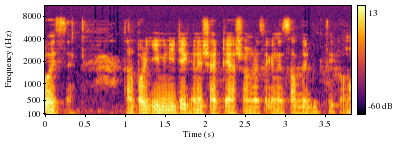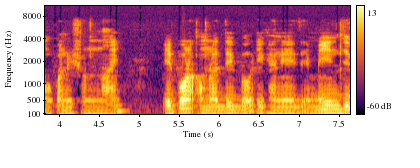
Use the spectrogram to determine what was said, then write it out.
রয়েছে। তারপর ইউনিটে এখানে ষাটটি আসন রয়েছে, এখানে সাবজেক্ট ভিত্তিক কোনো কন্ডিশন নাই। এরপর আমরা দেখব এখানে যে মেইন যে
